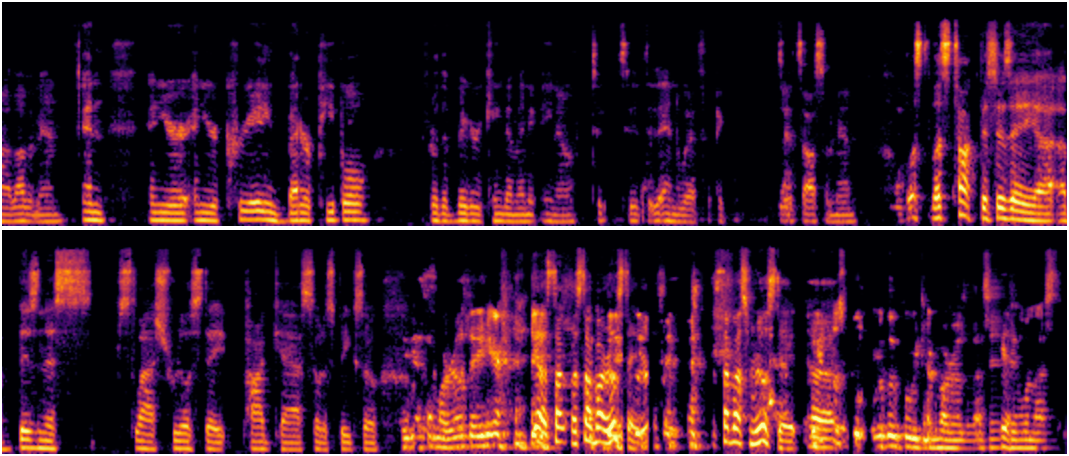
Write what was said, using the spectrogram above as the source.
I love it, man. And and you're and you're creating better people for the bigger kingdom, and you know, to to, to end with, like, it's, Yeah. it's awesome, man. Let's let's talk. This is a uh, a business slash real estate podcast, so to speak. So We got some more real estate here. yeah, let's talk. Let's talk about real estate. Let's, let's talk about some real estate. Uh, real quick before we talk about real estate, Yeah. one last.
